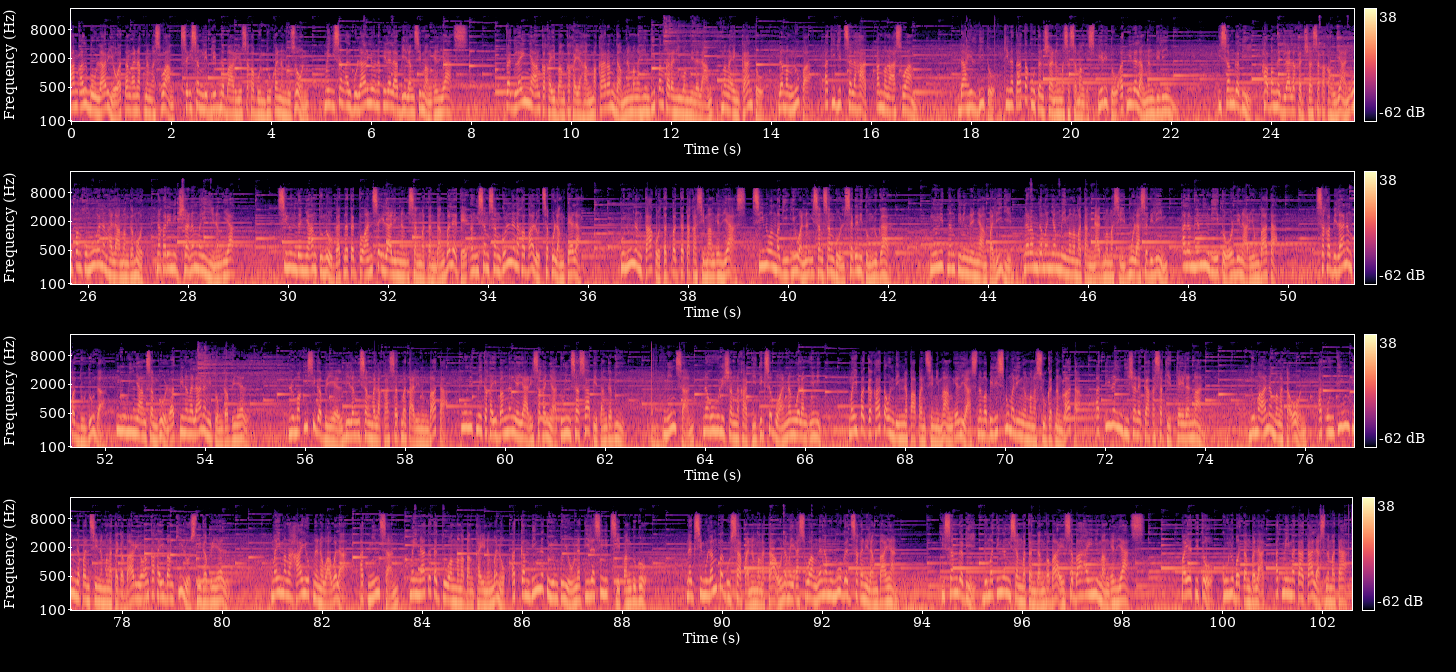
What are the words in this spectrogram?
Ang albularyo at ang anak ng aswang, sa isang liblib na baryo sa kabundukan ng Luzon, may isang albularyo na kilala bilang si Mang Elias. Taglay niya ang kakaibang kakayahang makaramdam ng mga hindi pangkaraniwang nilalang, mga engkanto, lamang lupa, at higit sa lahat, ang mga aswang. Dahil dito, kinatatakutan siya ng masasamang espiritu at nilalang ng dilim. Isang gabi, habang naglalakad siya sa kakahuyan upang kumuha ng halamang gamot, nakarinig siya ng mahihinang iyak. Sinundan niya ang tunog at natagpuan sa ilalim ng isang matandang balete ang isang sanggol na nakabalot sa pulang tela. Puno ng takot at pagtataka si Mang Elias, sino ang mag-iiwan ng isang sanggol sa ganitong lugar. Ngunit nang tiningnan niya ang paligid, naramdaman niyang may mga matang nagmamasid mula sa dilim, alam niyang hindi ito ordinaryong bata. Sa kabila ng pagdududa, hinuwi niya ang sanggol at pinangalanan itong Gabriel. Lumaki si Gabriel bilang isang malakas at matalinong bata, ngunit may kakaibang nangyayari sa kanya tuwing sasapit ang gabi. Minsan, nahuhuli siyang nakatitig sa buwan ng walang imik. May pagkakataon ding napapansin ni Mang Elias na mabilis gumaling ang mga sugat ng bata, at tila hindi siya nagkakasakit kailanman. Dumaan ang mga taon, at unti-unting napansin ng mga taga-baryo ang kakaibang kilos ni Gabriel. May mga hayop na nawawala, at minsan, may natatagpuang mga bangkay ng manok at kambing na tuyong-tuyo na tila sinipsip ang dugo. Nagsimulang pag-usapan ng mga tao na may aswang na namumugad sa kanilang bayan. Isang gabi, dumating ang isang matandang babae sa bahay ni Mang Elias. Payat ito, kunubat ang balat, at may matatalas na mata.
